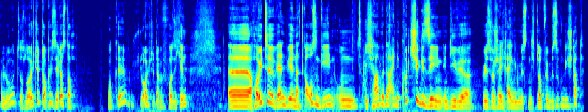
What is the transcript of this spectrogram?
Hallo? Das leuchtet doch, ich sehe das doch. Okay, es leuchtet einfach vor sich hin. Äh, heute werden wir nach draußen gehen und ich habe da eine Kutsche gesehen, in die wir höchstwahrscheinlich reingehen müssen. Ich glaube, wir besuchen die Stadt.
